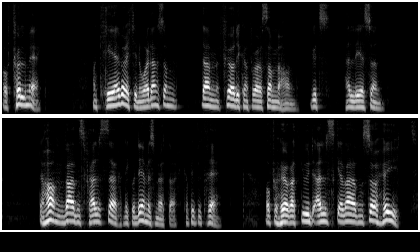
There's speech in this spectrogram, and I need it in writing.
og følg meg. Han krever ikke noe av dem, som, dem før de kan få være sammen med han, Guds hellige sønn. Det er ham verdens frelser Nikodemus møter, kapittel 3, og få høre at Gud elsker verden så høyt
